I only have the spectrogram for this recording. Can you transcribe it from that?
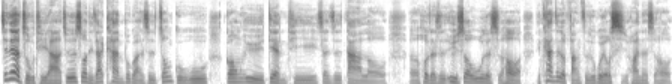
今天的主题啊，就是说你在看不管是中古屋、公寓、电梯，甚至大楼，呃，或者是预售屋的时候，你看这个房子如果有喜欢的时候，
